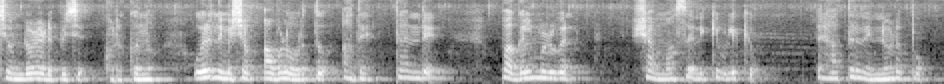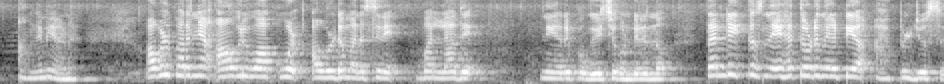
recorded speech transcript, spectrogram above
ചുണ്ടോടടുപ്പിച്ച് കൊടുക്കുന്നു. ഒരു നിമിഷം അവൾ ഓർത്തു അതെ തന്റെ പകൽ മുഴുവൻ ഷമ്മാസ് എനിക്ക് വിളിക്കും. രാത്രി നിന്നോടൊപ്പം അങ്ങനെയാണ്. അവൾ പറഞ്ഞ ആ ഒരു വാക്കുകൾ അവളുടെ മനസ്സിനെ വല്ലാതെ നേറി പുകയിച്ചു കൊണ്ടിരുന്നു. തന്റെ ഇക്ക സ്നേഹത്തോടെ നീട്ടിയ ആപ്പിൾ ജ്യൂസ്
